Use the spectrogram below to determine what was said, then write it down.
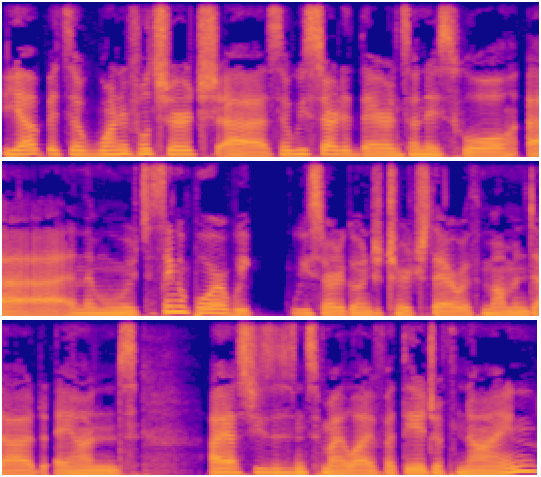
Yep, it's a wonderful church. Uh, so we started there in Sunday school, uh, and then we moved to Singapore, we we started going to church there with mom and dad. And I asked Jesus into my life at the age of nine,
